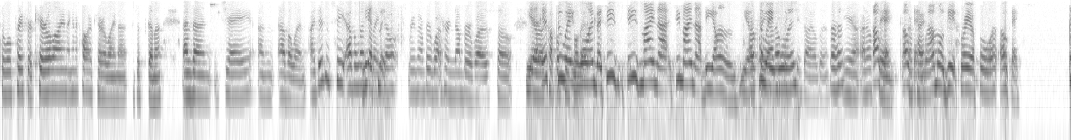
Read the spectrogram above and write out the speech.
so we'll pray for Caroline. I'm going to call her Carolina. I'm just going to. And then Jay and Evelyn. I didn't see Evelyn, Yes, but I ma'am. don't remember what her number was. So Yeah, There are a it's two eight one, but she's she's might not she might not be on. Yeah, okay, two I don't think she dialed in. Uh-huh. Yeah, I don't Okay, think. okay. Well, I'm gonna get prayer for her. Okay.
